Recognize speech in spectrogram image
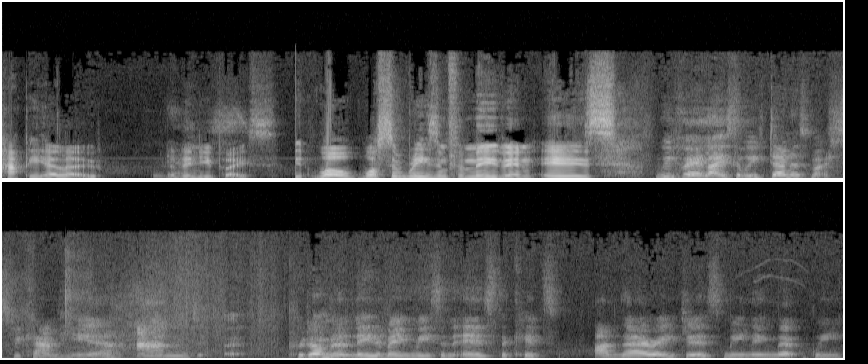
happy hello at the new place. Well, what's the reason for moving? Is We've realised that we've done as much as we can here, and uh, predominantly the main reason is the kids and their ages, meaning that we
